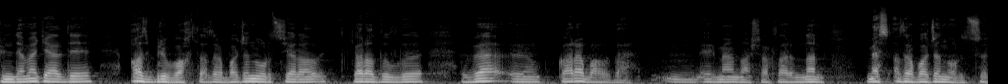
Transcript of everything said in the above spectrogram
gündəmə gəldi. Az bir vaxt Azərbaycan ordusu yara- yaradıldı və e, Qarabağda erməni danışıqlarından məhz Azərbaycan ordusu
